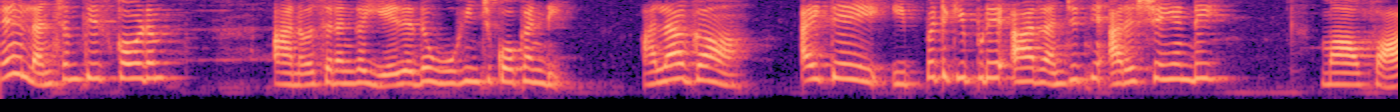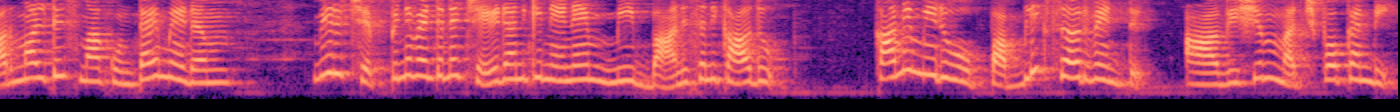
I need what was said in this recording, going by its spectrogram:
నేను లంచం తీసుకోవడం. అనవసరంగా ఏదేదో ఊహించుకోకండి. అలాగా? అయితే ఇప్పటికిప్పుడే ఆ రంజిత్ని అరెస్ట్ చేయండి. మా ఫార్మాలిటీస్ మాకుంటాయి మేడం. మీరు చెప్పిన వెంటనే చేయడానికి నేనేం మీ బానిసని కాదు. కానీ మీరు పబ్లిక్ సర్వెంట్. ఆ విషయం మర్చిపోకండి.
